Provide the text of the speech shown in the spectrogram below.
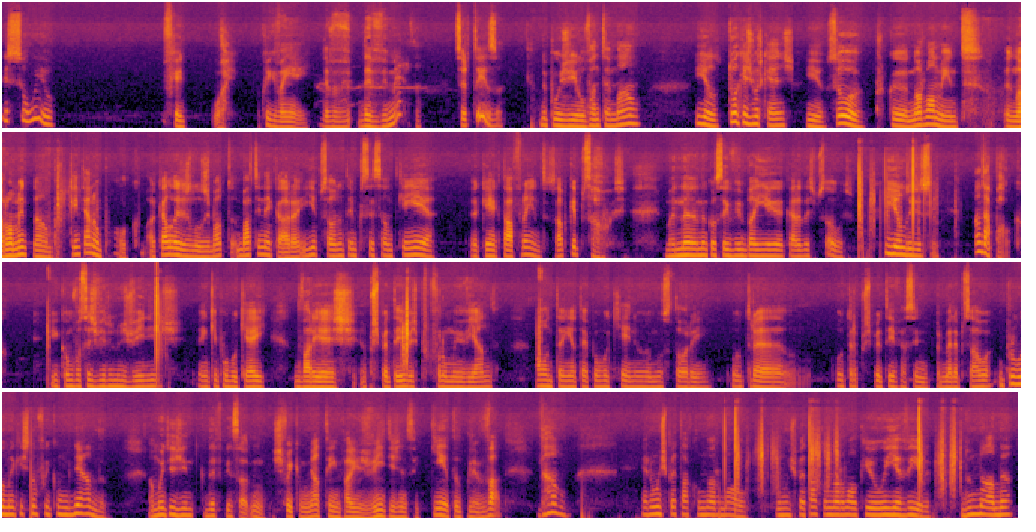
Esse sou eu. Fiquei, uai, o que é que vem aí? Deve, deve ver merda, certeza. Depois ele levanta a mão e ele, tu é que és o? E eu, sou, porque normalmente, normalmente não, porque quem está no palco, aquelas luzes batem na cara e a pessoa não tem percepção de quem é, quem é que está à frente, sabe que é pessoas, mas não, não consegue ver bem a cara das pessoas. E ele diz assim, anda a palco. E como vocês viram nos vídeos em que eu publiquei de várias perspectivas, porque foram-me enviando, ontem até publiquei no, no story outra, outra perspectiva assim de primeira pessoa. O problema é que isto não foi combinado. Há muita gente que deve pensar, hum, isto foi combinado, tem vários vídeos, não sei o quê, é tudo gravado. Não! Era um espetáculo normal. Um espetáculo normal que eu ia ver. Do nada,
